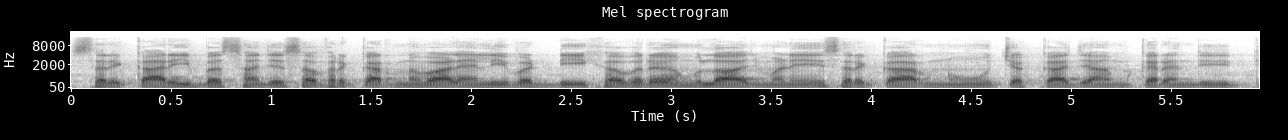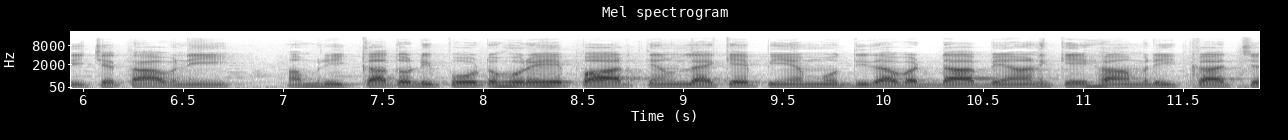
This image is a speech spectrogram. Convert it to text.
ਸਰਕਾਰੀ ਬੱਸਾਂ 'ਚ ਸਫ਼ਰ ਕਰਨ ਵਾਲਿਆਂ ਲਈ ਵੱਡੀ ਖਬਰ। ਮੁਲਾਜ਼ਮਾਂ ਨੇ ਸਰਕਾਰ ਨੂੰ ਚੱਕਾ ਜਾਮ ਕਰਨ ਦੀ ਦਿੱਤੀ ਚੇਤਾਵਨੀ। ਅਮਰੀਕਾ ਤੋਂ ਰਿਪੋਰਟ ਹੋ ਰਹੇ ਭਾਰਤੀਆਂ ਨੂੰ ਲੈ ਕੇ ਪੀਐਮ ਮੋਦੀ ਦਾ ਵੱਡਾ ਬਿਆਨ ਕਿਹਾ ਅਮਰੀਕਾ 'ਚ।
